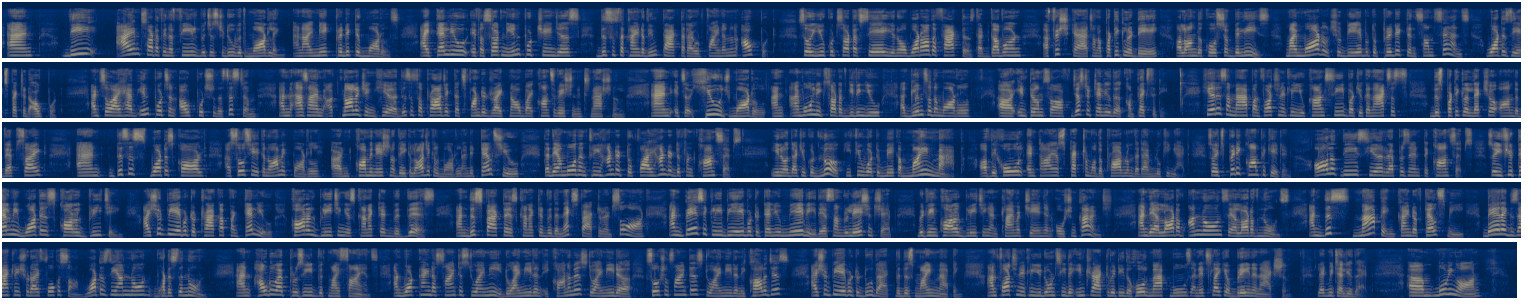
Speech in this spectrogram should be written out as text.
And we I am sort of in a field which is to do with modeling, and I make predictive models. I tell you if a certain input changes, this is the kind of impact that I would find on an output. So you could sort of say, you know, what are the factors that govern a fish catch on a particular day along the coast of Belize? My model should be able to predict in some sense what is the expected output. And so I have inputs and outputs to the system, And as I'm acknowledging here, this is a project that's funded right now by Conservation International. And it's a huge model. And I'm only sort of giving you a glimpse of the model uh, in terms of just to tell you the complexity. Here is a map. Unfortunately, you can't see, but you can access this particular lecture on the website. And this is what is called a socioeconomic model and combination of the ecological model. And it tells you that there are more than 300 to 500 different concepts you know, that you could look if you were to make a mind map of the whole entire spectrum of the problem that I'm looking at. So it's pretty complicated. All of these here represent the concepts. So if you tell me what is coral bleaching, I should be able to track up and tell you coral bleaching is connected with this and this factor is connected with the next factor and so on and basically be able to tell you maybe there's some relationship between coral bleaching and climate change and ocean currents. And there are a lot of unknowns, there are a lot of knowns. And this mapping kind of tells me where exactly should I focus on? What is the unknown? What is the known? and how do I proceed with my science? And what kind of scientist do I need? Do I need an economist? Do I need a social scientist? Do I need an ecologist? I should be able to do that with this mind mapping. Unfortunately, you don't see the interactivity, the whole map moves, and it's like your brain in action. Let me tell you that. Um, moving on,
